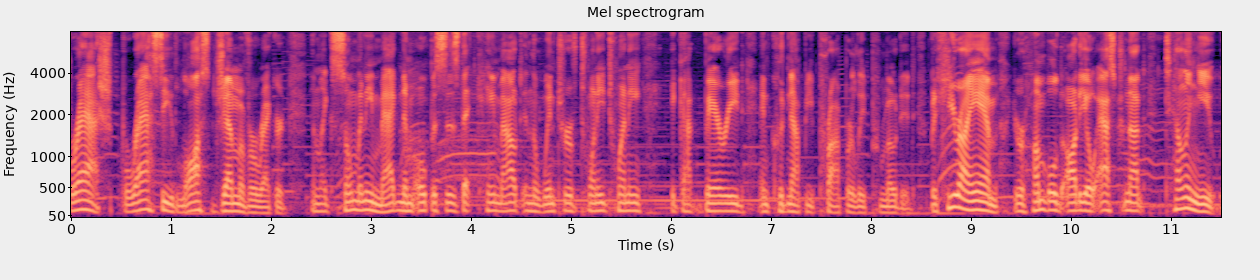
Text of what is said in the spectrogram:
brash, brassy, lost gem of a record. And like so many magnum opuses that came out in the winter of 2020, it got buried and could not be properly promoted. But here I am, your humbled audio astronaut, telling you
